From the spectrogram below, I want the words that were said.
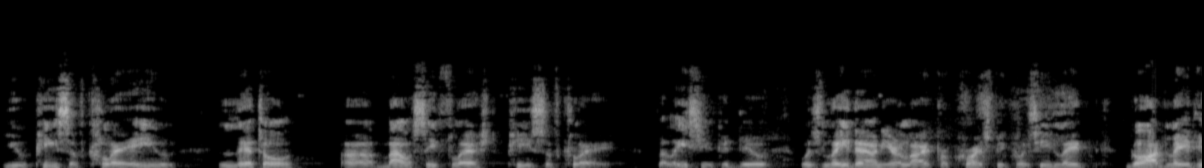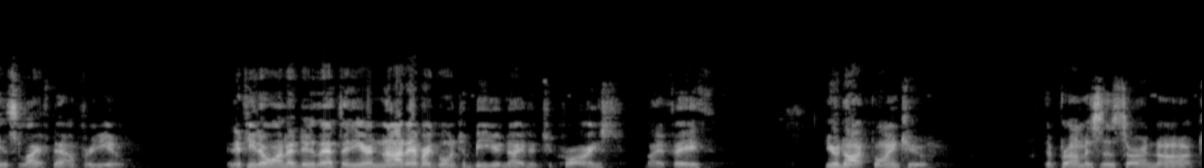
you piece of clay, you little uh, mousy fleshed piece of clay, the least you could do was lay down your life for Christ because He laid, God laid His life down for you. And if you don't want to do that, then you're not ever going to be united to Christ by faith. You're not going to. The promises are not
